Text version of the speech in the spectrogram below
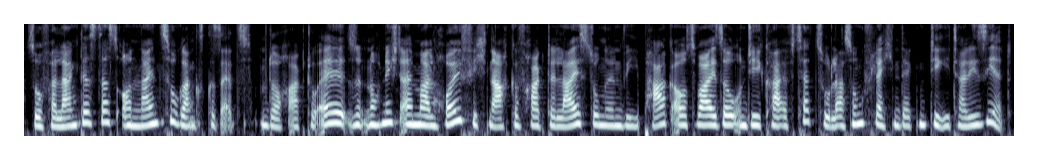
So verlangt es das Onlinezugangsgesetz. Doch aktuell sind noch nicht einmal häufig nachgefragte Leistungen wie Parkausweise und die Kfz-Zulassung flächendeckend digitalisiert.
